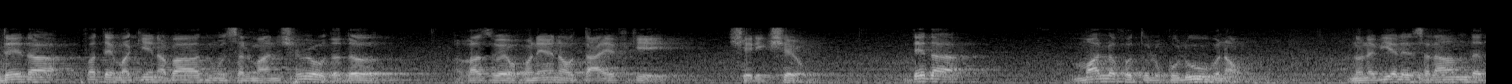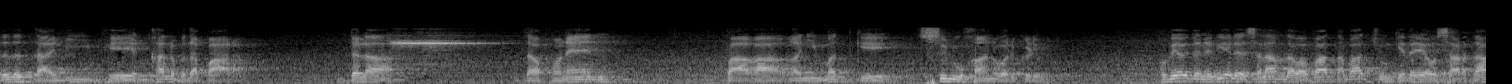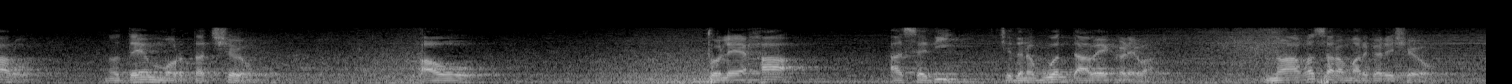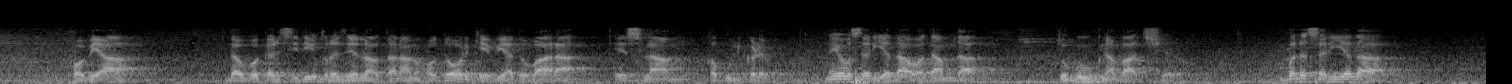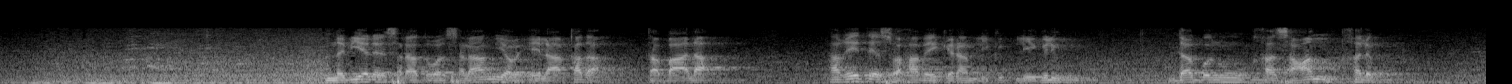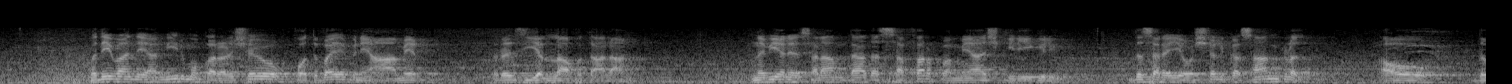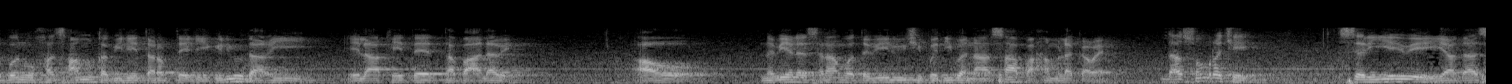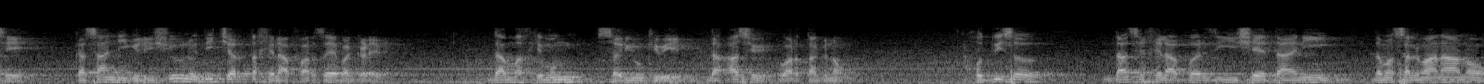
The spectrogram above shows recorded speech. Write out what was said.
د دا فتح مکه نه بعد مسلمان شوه او د غزوه حنین او طائف کې شریک شو د دا مالفت القلوب نو نو نبی علیہ السلام د د تعلیف قلب د پاره دلا د حنین پاغا غنیمت کې سلو خان ور کړو خو بیا د نبی علیہ السلام د وفات نه بعد چونکه د یو سردارو نو دی مرتد شو او طلحه اسدی چې د نبوت داوی کړي و نو هغه سره مرګره شو خو بیا د ابوبکر صدیق رضی الله تعالی عنہ دور کې بیا دوباره اسلام قبول کړو نه یو سریه دا ودام دا تبوک نه باد شو بل سریه دا نبی علیہ الصلوۃ والسلام یو علاقه دا تبالا هغه ته صحابه کرام لیګلی د بنو خصعم خلق په دی باندې امیر مقرر شو قطبه ابن عامر رضی الله تعالی نبی علیہ السلام دا د سفر په میاش کې لیګلی ده سره یو شل کسان کړل او د بنو خزعم قبیلې طرف ته لیږلي وو، د هغوی علاقې ته تباله وې او نبی علیه السلام ورته ویلي وو چې په دې به ناڅاپه حمله کوی. دا څومره چې سریې وې یا داسې کسان لیږلي شوي نو دي چېرته خلاف ورزی به کړی وی. دا مخکې مونږ سریو کې ویلي دا هسې ورتګ نه خودوی سو داسې خلاف ورزي شیطانی د مسلمانانو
